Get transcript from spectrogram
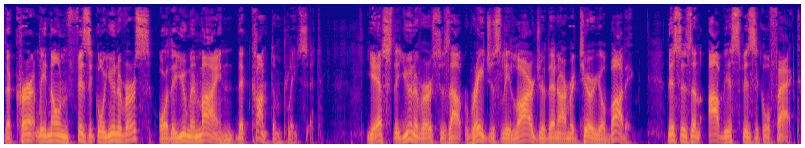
The currently known physical universe or the human mind that contemplates it. Yes, the universe is outrageously larger than our material body. This is an obvious physical fact.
